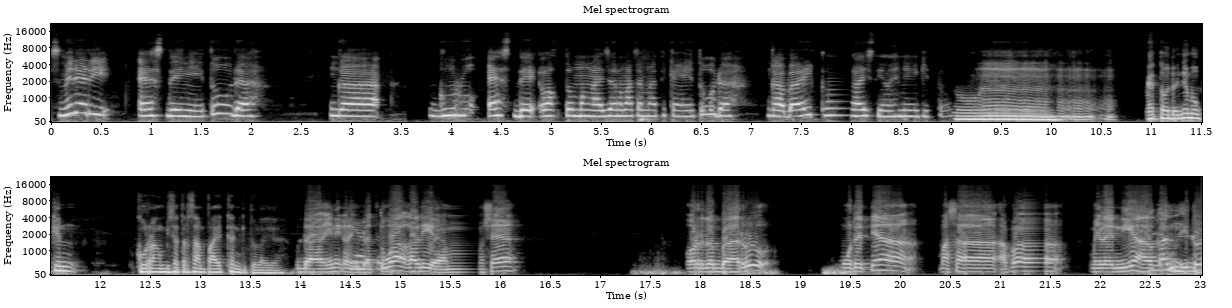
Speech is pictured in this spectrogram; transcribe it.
sebenarnya dari SD-nya itu udah nggak guru SD waktu mengajar matematikanya itu udah nggak baik lah istilahnya gitu Oh, Hmm, hmm, hmm, hmm. Metodenya mungkin kurang bisa tersampaikan gitu lah ya. Udah ini kali, Iya, udah betul. tua kali ya. Maksudnya orde baru muridnya masa apa milenial kan Iya. itu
